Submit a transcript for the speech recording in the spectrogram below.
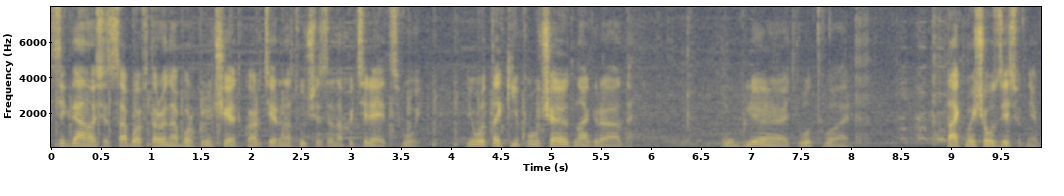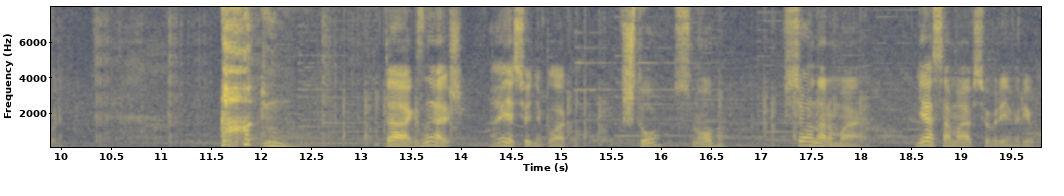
Всегда носит с собой второй набор ключей от квартиры на случай, если она потеряет свой. И вот такие получают награды. У, блядь, вот тварь. Так, мы еще вот здесь вот не были. так, знаешь, а я сегодня плакал. Что? Снова? Все нормально. Я сама все время реву.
